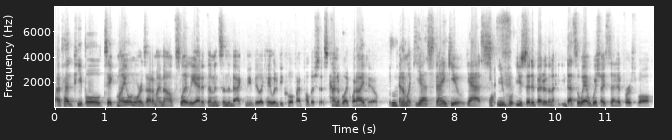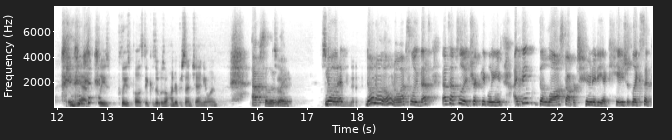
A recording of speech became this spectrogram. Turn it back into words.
I've had people take my own words out of my mouth, slightly edit them, and send them back to me and be like, "Hey, would it be cool if I published this?" Kind of like what I do. Mm-hmm. And I'm like, "Yes, thank you. Yes, yes. you you said it better than I, that's the way I wish I said it. First of all, and yes, please please post it because it was 100 percent genuine." Absolutely. So, no, that, no, no, no, no, absolutely. That's that's absolutely a trick people use. I think the lost opportunity occasion, like I said,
